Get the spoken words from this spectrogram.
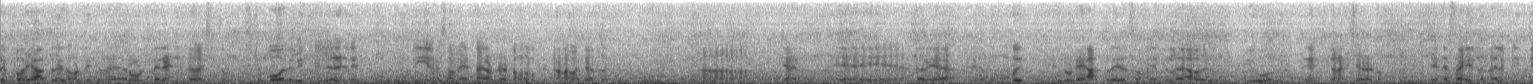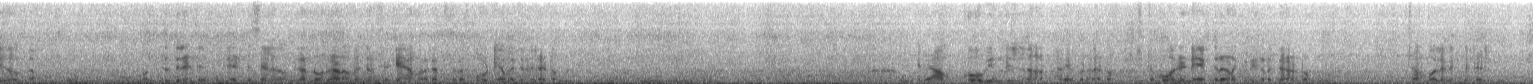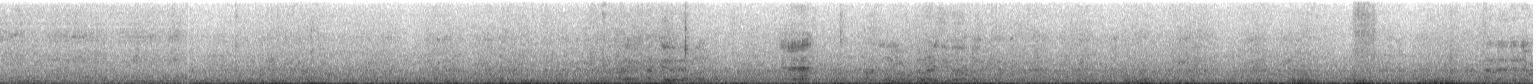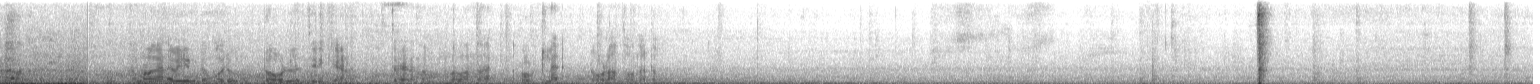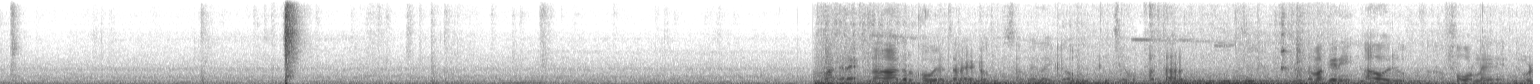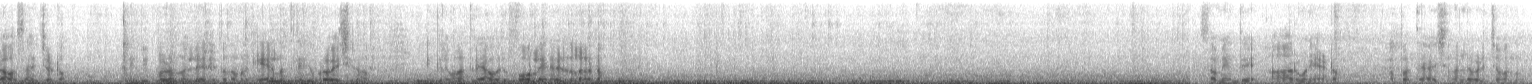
നമ്മളിപ്പോൾ യാത്ര ചെയ്തുകൊണ്ടിരിക്കുന്ന റോഡിന്റെ രണ്ട് വശത്തും ഇഷ്ടംപോലെ വിൻമില്ലുകളുണ്ട് ഇപ്പം ഈ ഒരു സമയത്തായതുകൊണ്ട് കേട്ടോ നമുക്ക് കാണാൻ പറ്റാത്തത്. ഞാൻ എന്താ പറയുക ഇതിന് മുമ്പ് ഇതിലൂടെ യാത്ര ചെയ്ത സമയത്തുള്ള ആ ഒരു വ്യൂ നിങ്ങൾക്ക് കാണിച്ചു കേട്ടോ. ഇതിന്റെ സൈഡിൽ എന്തായാലും പിൻ ചെയ്ത് നോക്കാം. മൊത്തത്തിലുണ്ട്. രണ്ട് സൈഡിൽ നമുക്ക് കണ്ടുകൊണ്ട് കാണാൻ പറ്റും. പക്ഷേ ക്യാമറക്ക് അത്ര സ്പോട്ട് ചെയ്യാൻ പറ്റുന്നില്ല കേട്ടോ. രാംകോ വിൻഡിൽ എന്നാണ് അറിയപ്പെടുന്നത് കേട്ടോ. ഇഷ്ടംപോലെ ഡേക്കർ കണക്കിന് കിടക്കുകയാണ് കേട്ടോ ഇഷ്ടംപോലെ വിൻമില്ലുകൾ അവിടെ കട്ട് ചെയ്ത് തരണം. അവിടെ നിന്ന് യൂട്ടേൺ അടിച്ച് കയറണം. ഞാൻ ഇതിനെ ഇവിടെ ഇറക്കും. നമ്മളങ്ങനെ വീണ്ടും ഒരു ടോളിലെത്തിയിരിക്കുകയാണ് ഇത്രയേരം നമ്മൾ വന്ന റൂട്ടിലെ ടോളാന്ന് തോന്നുന്നു കേട്ടോ നമ്മളങ്ങനെ നാഗർകോവിൽ എത്താറായിട്ടോ സമയം നോക്കിയോ അഞ്ച് മുപ്പത്താറ്. നമുക്കിനി ആ ഒരു ഫോർ ലൈൻ ഇവിടെ അവസാനിച്ചു കേട്ടോ ഇനിയിപ്പോൾ ഇപ്പോഴൊന്നുമില്ല ഇനിയിപ്പോൾ നമ്മൾ കേരളത്തിലേക്ക് പ്രവേശിക്കണം. എങ്കിൽ മാത്രമേ ആ ഒരു ഫോർ ലൈൻ വരുന്നുള്ളൂ കേട്ടോ. സമയം ദേ ആറ് മണിയായിട്ടോ. അപ്പോൾ അത്യാവശ്യം നല്ല വെളിച്ചം വന്നു.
